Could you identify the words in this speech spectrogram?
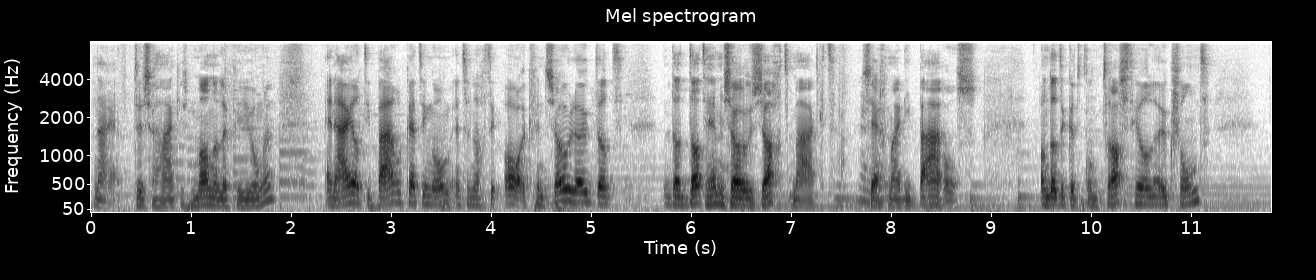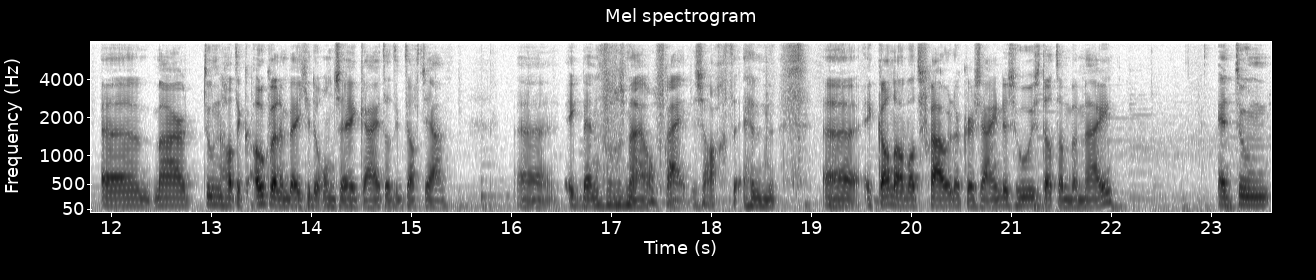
nou ja, tussen haakjes mannelijke jongen. En hij had die parelketting om. En toen dacht ik, oh, ik vind het zo leuk dat dat, dat hem zo zacht maakt, zeg maar, die parels. Omdat ik het contrast heel leuk vond. Uh, maar toen had ik ook wel een beetje de onzekerheid dat ik dacht, ja, uh, ik ben volgens mij al vrij zacht. En uh, ik kan al wat vrouwelijker zijn, dus hoe is dat dan bij mij? En toen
